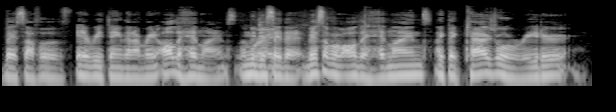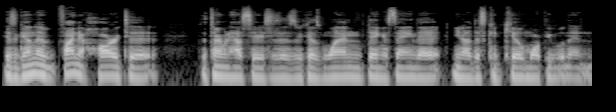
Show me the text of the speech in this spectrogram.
based off of everything that I'm reading, all the headlines. Let me just say that based off of all the headlines, like the casual reader is going to find it hard to determine how serious this is because one thing is saying that, you know, this can kill more people than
